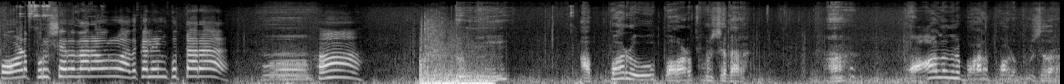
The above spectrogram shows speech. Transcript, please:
ಪೋಡ ಪುರುಷರದಾರ ಅವರು ಅದಕ್ಕೆಲ್ಲ ಹೆಂಗ್ ಕೂತಾರ? ಹಾ. ಅಪ್ಪರು ಪವಾಡ ಪುರುಷದಾರ. ಹಾಂ ಭಾಳ ಅಂದ್ರೆ ಭಾಳ ಪವಾಡ ಪುರುಷ ಅದಾರ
